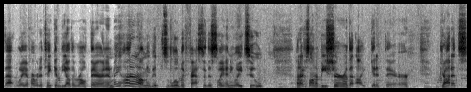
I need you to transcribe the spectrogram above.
that way if I were to take in the other route there. And it may, I don't know, maybe it's a little bit faster this way anyway too. But I just want to be sure that I get it there. Got it?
